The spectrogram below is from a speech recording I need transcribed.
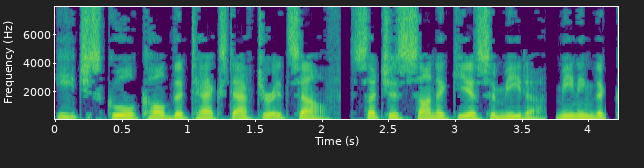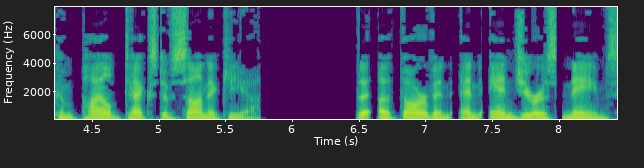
Each school called the text after itself, such as Sankhya Samhita, meaning the compiled text of Sankhya. The Atharvan and Angiras names,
